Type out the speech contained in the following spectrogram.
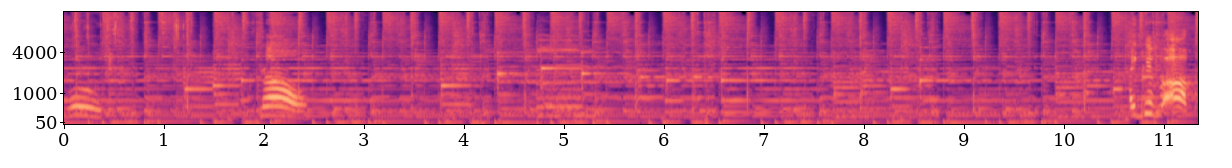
wood? No. Um, I give up.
